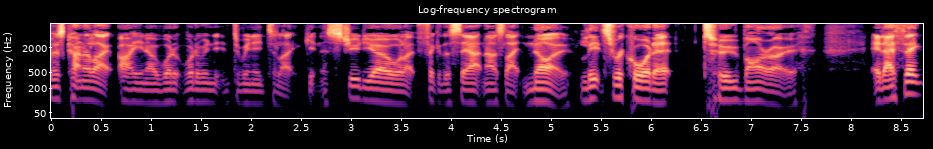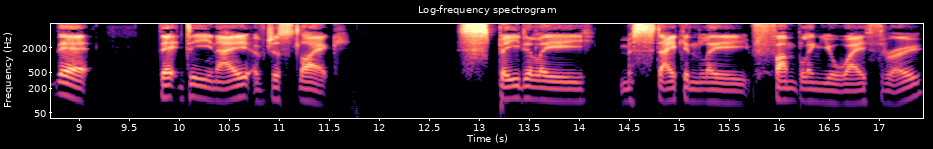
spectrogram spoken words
was kind of like, "Oh, you know, what what do we need? do? We need to like get in a studio or like figure this out?" And I was like, "No, let's record it tomorrow." And I think that that DNA of just like speedily mistakenly fumbling your way through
